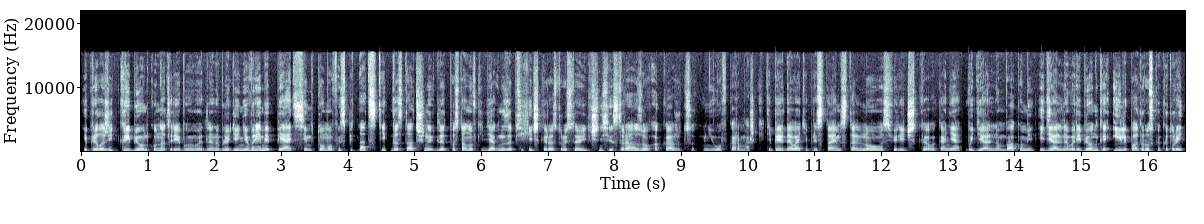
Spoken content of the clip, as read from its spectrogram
и приложить к ребенку на требуемое для наблюдения время 5 симптомов из 15, достаточных для постановки диагноза психическое расстройство личности, сразу окажутся у него в кармашке. Теперь давайте представим стального сферического коня в идеальном вакууме, идеального ребенка или подростка, который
